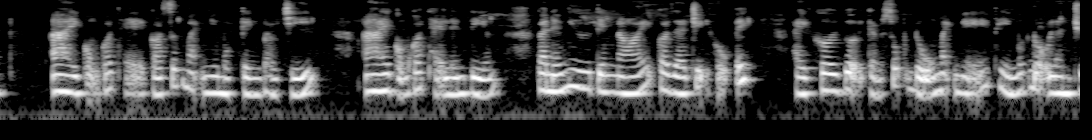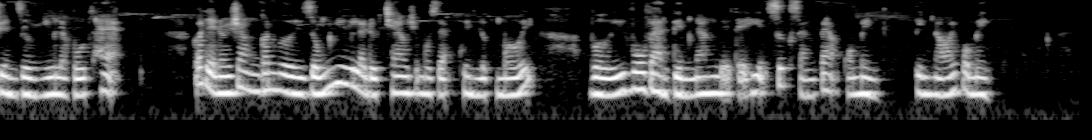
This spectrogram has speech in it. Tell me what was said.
ai cũng có thể có sức mạnh như một kênh báo chí. Ai cũng có thể lên tiếng. Và nếu như tiếng nói có giá trị hữu ích hay khơi gợi cảm xúc đủ mạnh mẽ thì mức độ lan truyền dường như là vô hạn. Có thể nói rằng con người giống như là được trao cho một dạng quyền lực mới với vô vàn tiềm năng để thể hiện sức sáng tạo của mình, tiếng nói của mình.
